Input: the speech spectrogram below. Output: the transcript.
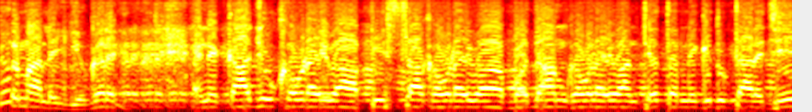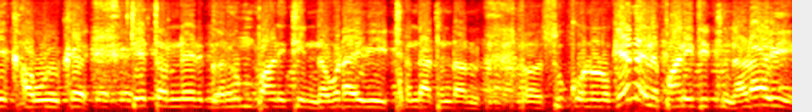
ઘરમાં લઈ ગયો, ઘરે. એને કાજુ ખવડાવ્યા, પિસ્તા ખવડાવ્યા, બદામ ખવડાવ્યા તેતરને કીધું તારે જે ખાવું કે તેતરને ગરમ પાણીથી નવડાવી, ઠંડા ઠંડા સૂકોનું કે ને પાણીથી નડાવી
